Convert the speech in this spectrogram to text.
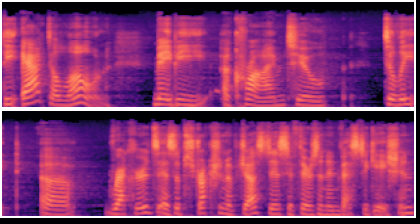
The act alone may be a crime to delete uh, records as obstruction of justice if there's an investigation,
